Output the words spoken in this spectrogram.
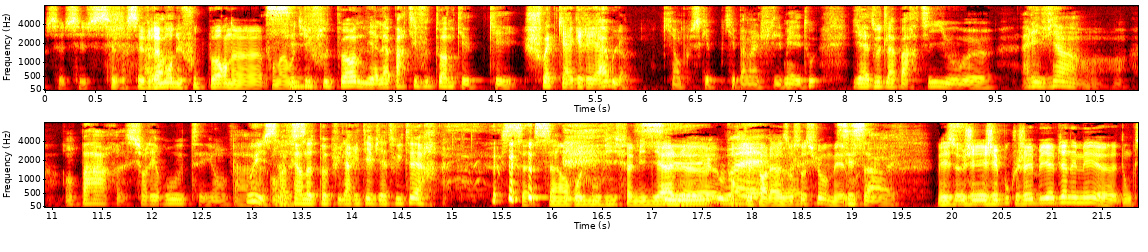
c'est, vraiment du food porn pour ma C'est du food porn. Il y a la partie food porn qui est, qui est chouette, qui est agréable, qui en plus qui est, qui est pas mal filmée et tout. Il y a toute la partie où, allez viens, on, part sur les routes et on va, Oui, on ça- va faire notre popularité via Twitter. c'est, un road movie familial euh, porté ouais, par les réseaux ouais. sociaux, mais c'est ça. Ouais. Mais j'ai beaucoup, j'avais bien aimé. euh, donc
